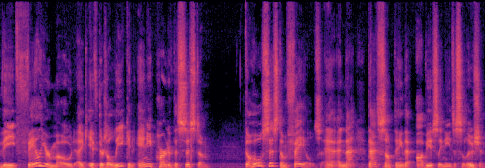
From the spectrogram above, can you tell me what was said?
the failure mode, like if there's a leak in any part of the system, the whole system fails, and, and that that's something that obviously needs a solution.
